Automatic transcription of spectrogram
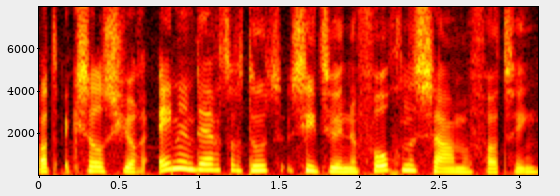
Wat Excelsior 31 doet, ziet u in de volgende samenvatting.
